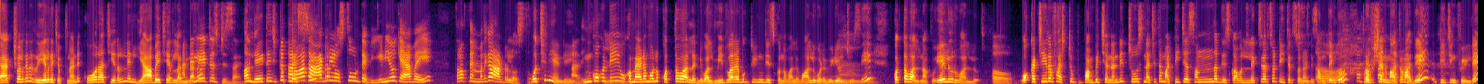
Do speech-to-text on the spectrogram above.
యాక్చువల్గా రియల్గా చెప్తున్నా అండి కోరా చీరలు నేను యాభై చీరలు అంటే అమ్మినాను. లేటెస్ట్ డిజైన్ లేటెస్ట్ తర్వాత ఆర్డర్లు వస్తూ ఉంటాయి. వీడియోకి యాభై తర్వాత నెమ్మదిగా ఆర్డర్లు వస్తాయి వచ్చినాయండి. ఇంకొకటి ఒక మేడం వాళ్ళు కొత్త వాళ్ళండి. వాళ్ళు మీ ద్వారా బుకింగ్ చేసుకున్న వాళ్ళు వాళ్ళు కూడా వీడియోలు చూసి కొత్త వాళ్ళు నాకు ఏలూరు వాళ్ళు. ఒక చీర ఫస్ట్ పంపించానండి. చూసి నచ్చితే మా టీచర్స్ అందరు తీసుకోవాలి లెక్చరర్స్ టీచర్స్ అండి సంథింగ్ ప్రొఫెషన్ మాత్రం అదే టీచింగ్ ఫీల్డే.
